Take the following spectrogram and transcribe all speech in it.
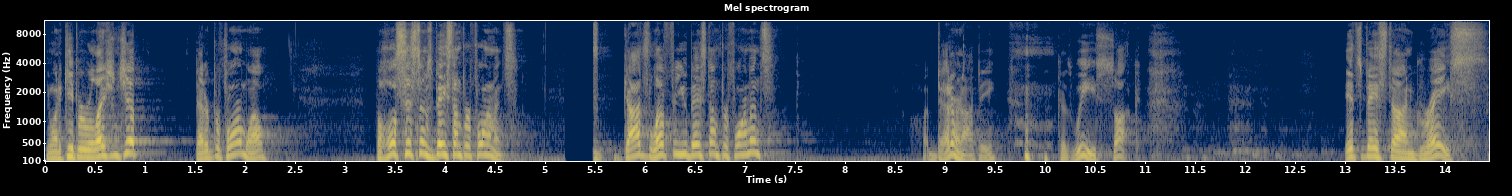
You want to keep a relationship? Better perform well. The whole system's based on performance. Is God's love for you based on performance? It better not be, because we suck. It's based on grace.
